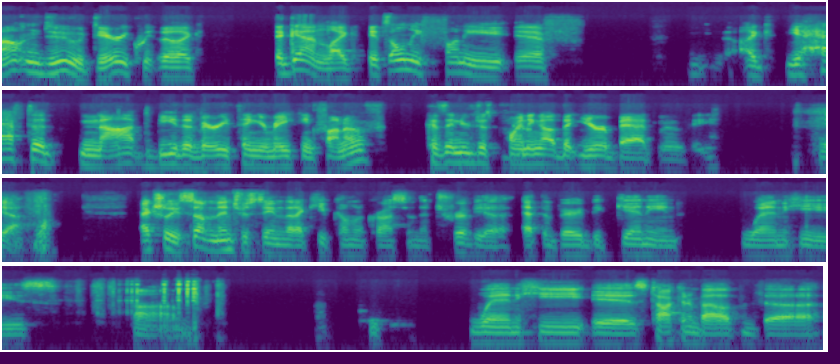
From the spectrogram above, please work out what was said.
mountain dew dairy queen they're like again like it's only funny if like you have to not be the very thing you're making fun of because then you're just pointing out that you're a bad movie Yeah. Actually, something interesting that I keep coming across in the trivia at the very beginning when he's um, when he is talking about the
